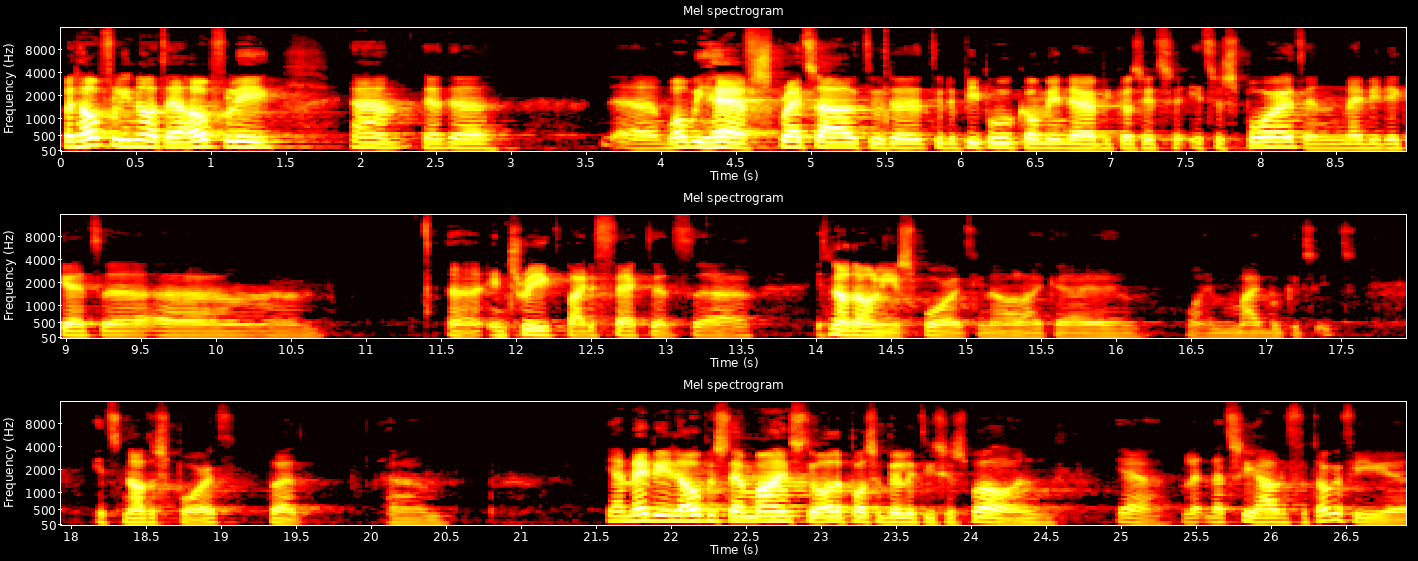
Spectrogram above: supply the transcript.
But hopefully not. Uh, hopefully, um, the, uh, what we have spreads out to the to the people who come in there because it's it's a sport, and maybe they get uh, uh, intrigued by the fact that it's not only a sport. You know, like well, in my book, it's it's it's not a sport, but um, yeah, maybe it opens their minds to other possibilities as well. And yeah, let, us see how the photography uh,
